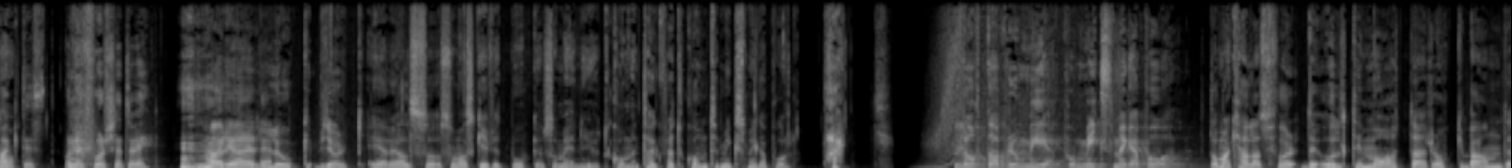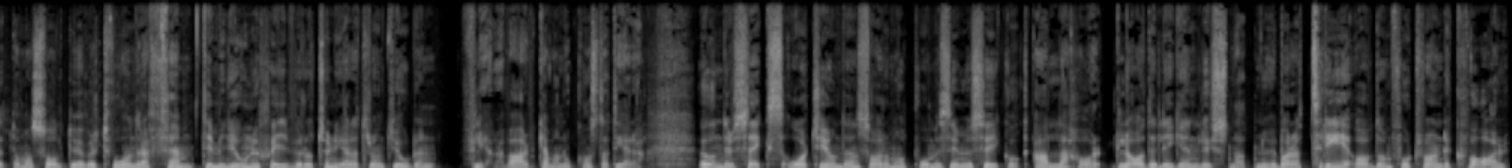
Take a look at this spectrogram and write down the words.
faktiskt. Ja. Och nu fortsätter vi. Marie Luke Björk är det alltså som har skrivit boken som är nyutkommen. Tack för att du kom till Mix Megapol. Tack. Lotta Bromé på Mix Megapol. De har kallats för det ultimata rockbandet. De har sålt över 250 miljoner skivor och turnerat runt jorden flera varv kan man nog konstatera. Under sex årtionden så har de hållit på med sin musik och alla har gladeligen lyssnat. Nu är bara tre av dem fortfarande kvar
